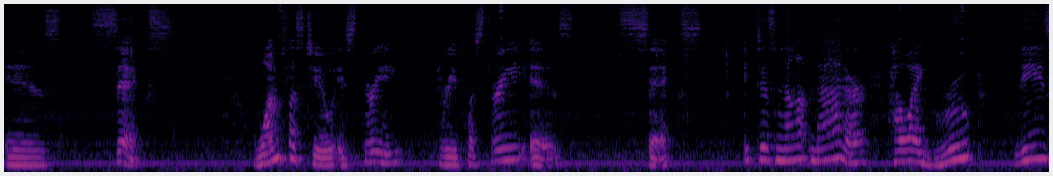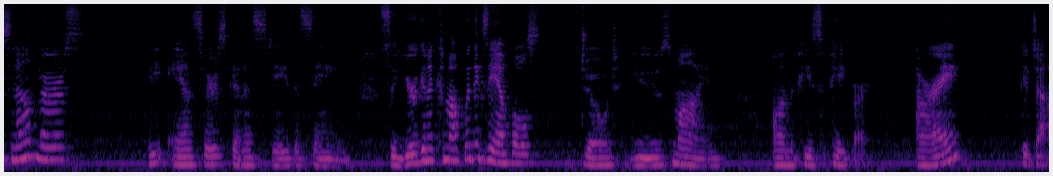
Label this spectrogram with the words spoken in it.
is 6. 1 plus 2 is 3. 3 plus 3 is 6. It does not matter how I group these numbers. The answer is going to stay the same. So you're going to come up with examples. Don't use mine on the piece of paper. All right? Good job.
